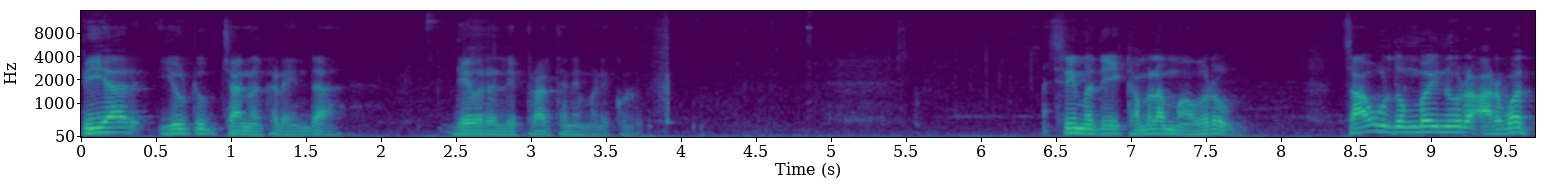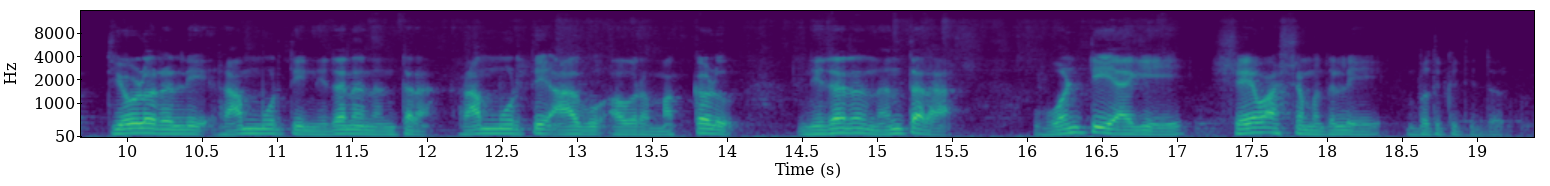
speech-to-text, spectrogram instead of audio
ಪಿ ಆರ್ ಯೂಟ್ಯೂಬ್ ಚಾನಲ್ ಕಡೆಯಿಂದ ದೇವರಲ್ಲಿ ಪ್ರಾರ್ಥನೆ ಮಾಡಿಕೊಳ್ಳುವುದು ಶ್ರೀಮತಿ ಕಮಲಮ್ಮ ಅವರು ಸಾವಿರದ ಒಂಬೈನೂರ ಅರವತ್ತೇಳರಲ್ಲಿ ರಾಮಮೂರ್ತಿ ನಿಧನ ನಂತರ ರಾಮಮೂರ್ತಿ ಹಾಗೂ ಅವರ ಮಕ್ಕಳು ನಿಧನ ನಂತರ ಒಂಟಿಯಾಗಿ ಸೇವಾಶ್ರಮದಲ್ಲಿ ಬದುಕುತ್ತಿದ್ದರು.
